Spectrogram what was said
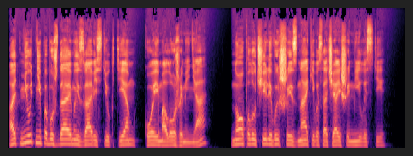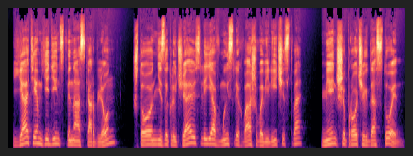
Отнюдь не побуждаемый завистью к тем, кои моложе меня, но получили высшие знаки высочайшей милости – я тем единственно оскорблен, что не заключаюсь ли я в мыслях вашего величества меньше прочих достоин,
